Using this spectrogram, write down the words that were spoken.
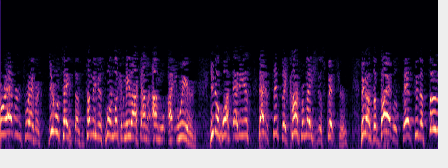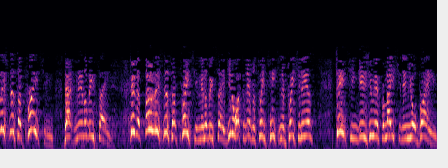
Forever and forever. You will tell you something. Some of you this morning looking at me like I'm, I'm, I'm weird. You know what that is? That is simply confirmation of Scripture. Because the Bible said, through the foolishness of preaching, that men will be saved. Through the foolishness of preaching, men will be saved. You know what the difference between teaching and preaching is? Teaching gives you information in your brain,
